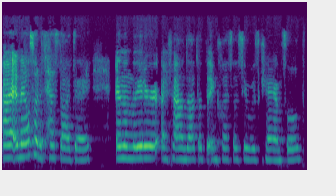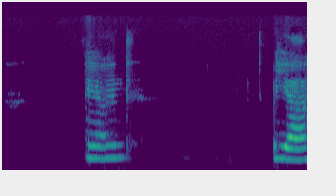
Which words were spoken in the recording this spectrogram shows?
I, and I also had a test that day. And then later I found out that the in-class essay was canceled. And yeah,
